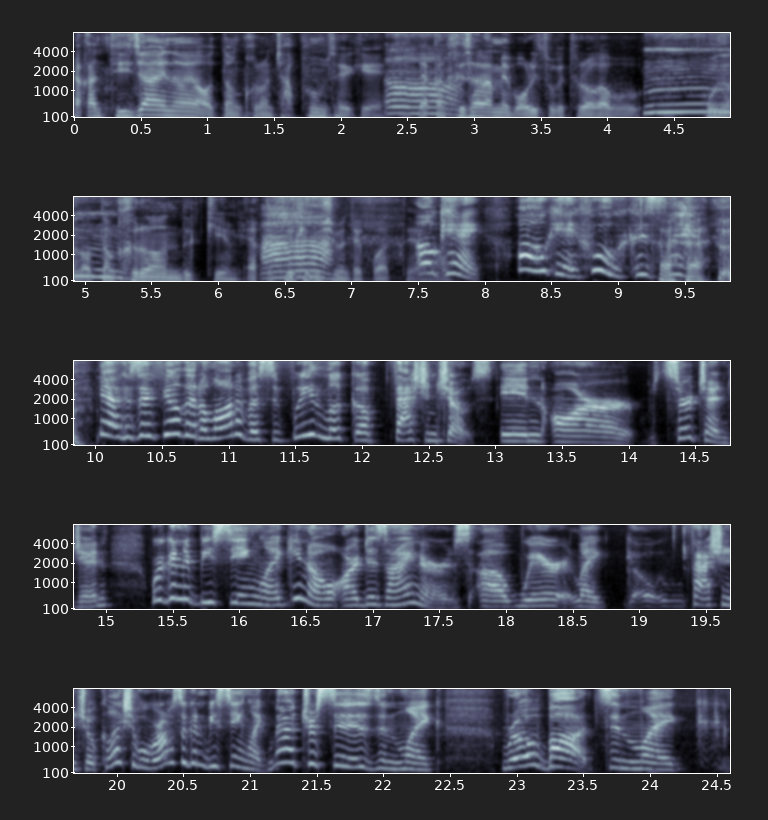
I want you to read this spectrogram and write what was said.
약간 디자이너의 어떤 그런 작품 세계, 어. 약간 그 사람의 머릿속에 들어가 보, 는 어떤 그런 느낌, 약간 그렇게 음. 아. 보시면 될 것 같아요. Okay. Oh, okay. Whew. Because yeah, because I feel that a lot of us, if we look up fashion shows in our search engine, we're going to be seeing like you know our designers uh, wear like oh, fashion show collection, but we're also going to be seeing like mattresses and like robots and like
